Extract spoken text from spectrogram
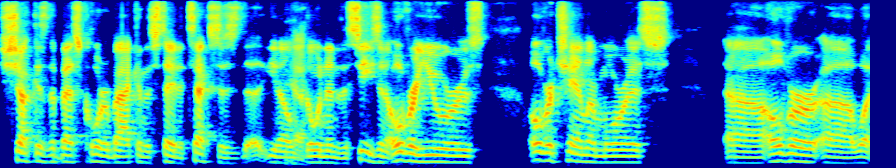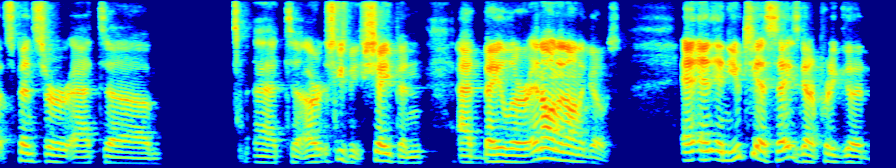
Shough is the best quarterback in the state of Texas, you know, yeah. going into the season over Ewers, over Chandler Morris, uh, over uh, what Spencer at uh, at uh, or excuse me, Shapen at Baylor, and on and on it goes. And, and, and UTSA's got a pretty good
